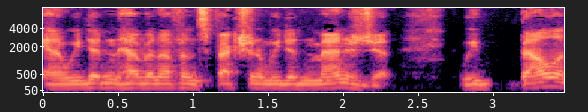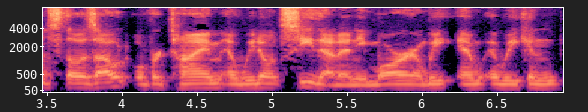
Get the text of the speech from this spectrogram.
and we didn't have enough inspection and we didn't manage it we balance those out over time and we don't see that anymore and we and, and we can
